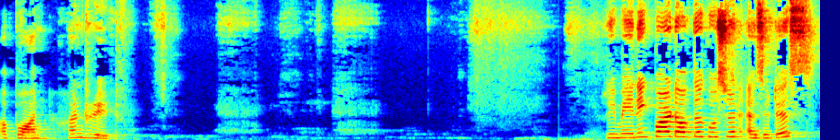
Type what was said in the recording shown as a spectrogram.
upon 100. Remaining part of the question as it is.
